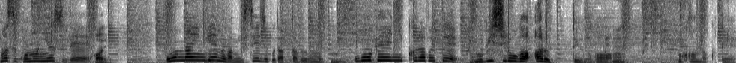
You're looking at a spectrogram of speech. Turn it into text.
まずこのニュースではい。オンラインゲームが未成熟だった分うん。欧米に比べて伸びしろがあるっていうのがうん。分かんなくて、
